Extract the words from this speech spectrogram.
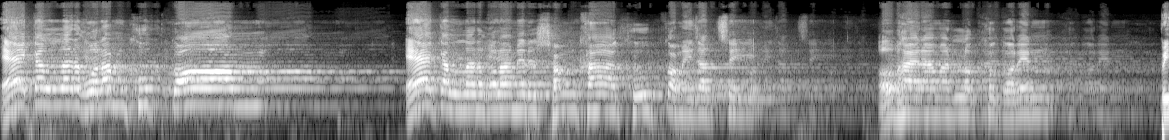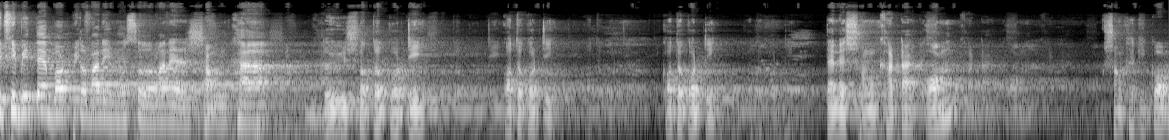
এক আল্লাহর গোলাম খুব কম, এক আল্লাহর গোলামের সংখ্যা খুব কমে যাচ্ছে। ও ভাইরা আমার লক্ষ্য করেন, পৃথিবীতে বর্তমানে মুসলমানের সংখ্যা দুই শত কোটি। কত কোটি? কত কোটি? তাহলে সংখ্যাটা কম? সংখ্যা কি কম?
